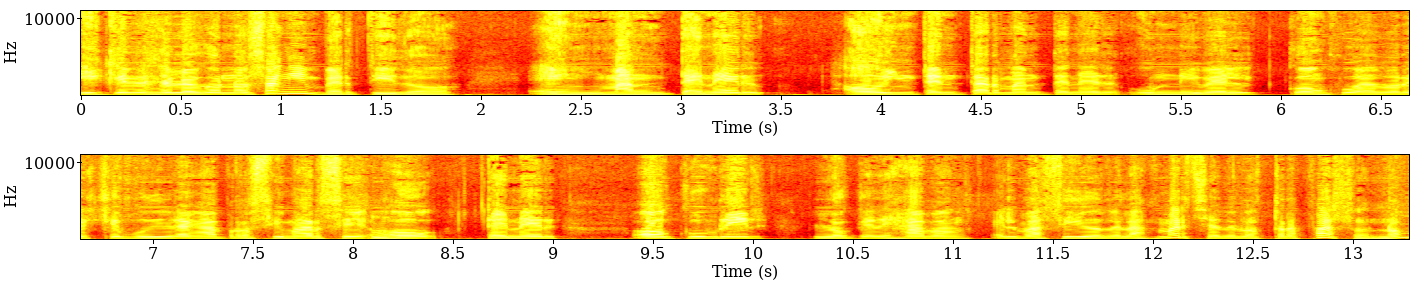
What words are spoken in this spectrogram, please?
y que desde luego nos han invertido en mantener o intentar mantener un nivel con jugadores que pudieran aproximarse o tener o cubrir lo que dejaban el vacío de las marchas de los traspasos, ¿no?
